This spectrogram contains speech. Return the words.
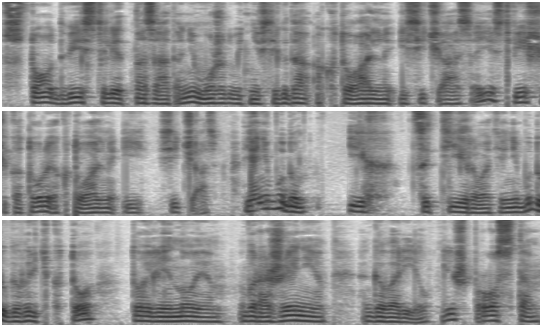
100-200 лет назад, они, может быть, не всегда актуальны и сейчас. А есть вещи, которые актуальны и сейчас. Я не буду их цитировать, я не буду говорить, кто то или иное выражение говорил. Лишь просто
